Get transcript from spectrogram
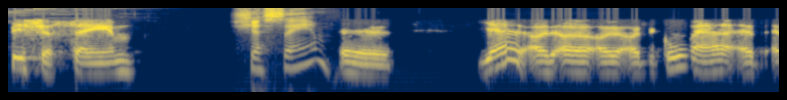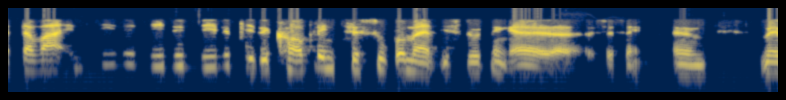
det er Shazam. Shazam? Øh, ja, og, og, og, og det gode er, at, at der var en lille, lille, lille bitte kobling til Superman i slutningen af øh, Shazam. Øh, men,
